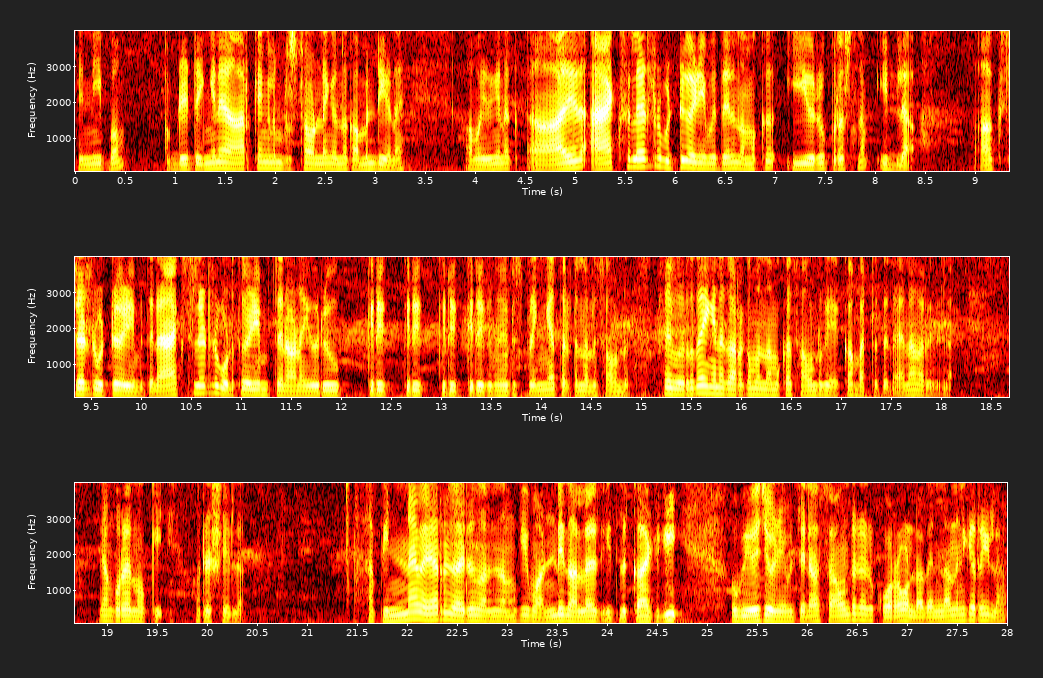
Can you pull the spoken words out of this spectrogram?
പിന്നെ ഇപ്പം അപ്ഡേറ്റ് ഇങ്ങനെ ആർക്കെങ്കിലും പ്രശ്നം ഉണ്ടെങ്കിൽ ഒന്ന് കമന്റ് ചെയ്യണേ. അപ്പോൾ ഇതിങ്ങനെ അതായത് ആക്സിലേറ്റർ വിട്ട് കഴിയുമ്പോഴത്തേനും നമുക്ക് ഈ ഒരു പ്രശ്നം ഇല്ല. ആക്സിലേറ്റർ വിട്ട് കഴിയുമ്പോഴത്തേനും ആക്സിലേറ്റർ കൊടുത്തു കഴിയുമ്പോഴത്തേനാണ് ഈ ഒരു കിരി കിരി കിരി കിരി എന്ന ഒരു സ്പ്രിങ്ങെ തട്ടുന്നുള്ള സൗണ്ട്. പക്ഷേ വെറുതെ ഇങ്ങനെ കറക്കുമ്പോൾ നമുക്ക് ആ സൗണ്ട് കേൾക്കാൻ പറ്റത്തില്ല. എന്നാണെന്നറിയില്ല ഞാൻ കുറേ നോക്കി. ഒരു രക്ഷയില്ല. പിന്നെ വേറൊരു കാര്യം എന്ന് പറഞ്ഞാൽ നമുക്ക് ഈ വണ്ടി നല്ല രീതിയിൽ കഴുകി ഉപയോഗിച്ച് കഴിയുമ്പോഴത്തേനും ആ സൗണ്ടിനൊരു കുറവുണ്ട്. അതെന്നാന്ന് എനിക്കറിയില്ല.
